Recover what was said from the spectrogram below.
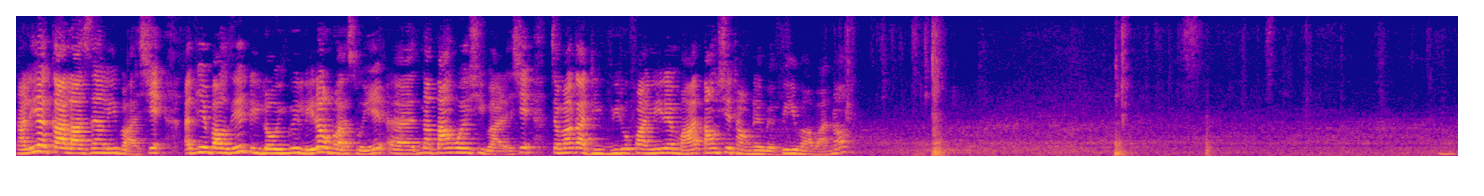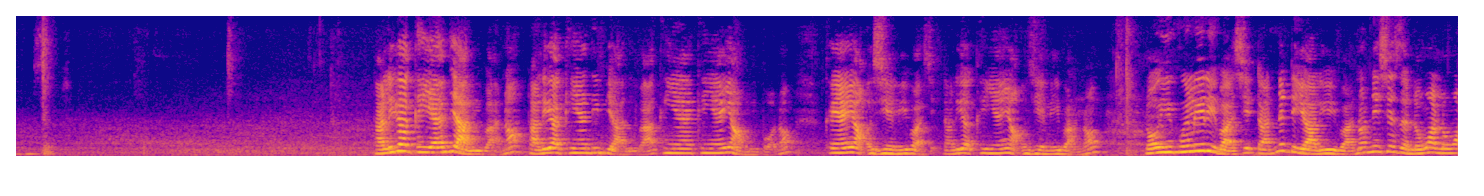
ဒါလေးကကာလာဆန်းလေးပါရှင့်အပြင်ပေါက်သေးဒီလိုရင်ခွေး4000ပါဆိုရင်အဲ2000ခွဲရှိပါတယ်ရှင့်ကျွန်မကဒီဗီဒီယိုဖိုင်လေးထဲမှာ18000နဲ့ပဲပေးပါပါเนาะ ဒါ လေးကခရမ်းပြလေးပါเนาะဒါလေးကခရမ်းသီးပြလေးပါခရမ်းခရမ်းရောင်လေးပေါ့เนาะခရမ်းရောင်အရင်လေးပါရှင့်ဒါလေးကခရမ်းရောင်အရင်လေးပါเนาะလော်ရီခွင်းလေးတွေပါရှင့်ဒါနှစ်တရာလေးတွေပါเนาะ280လုံးဝလုံးဝ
